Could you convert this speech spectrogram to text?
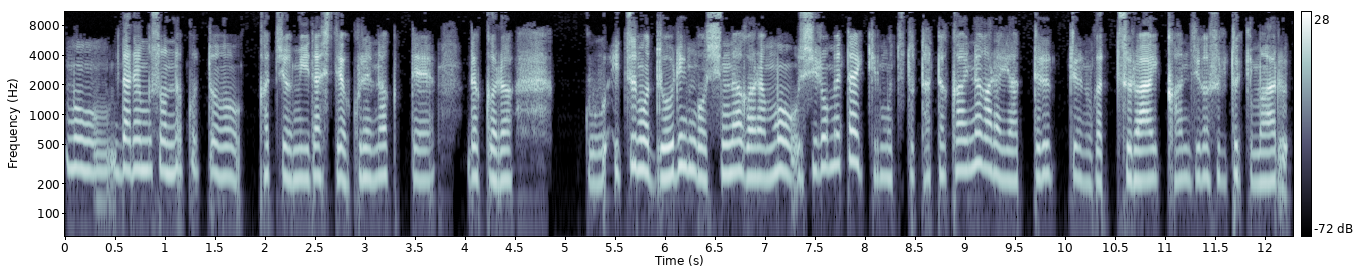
もう、誰もそんなこと価値を見出してくれなくて。だから、こう、いつもドリンゴしながらも、後ろめたい気持ちと戦いながらやってるっていうのが辛い感じがするときもある。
